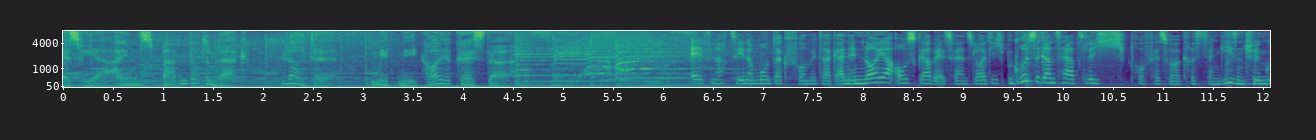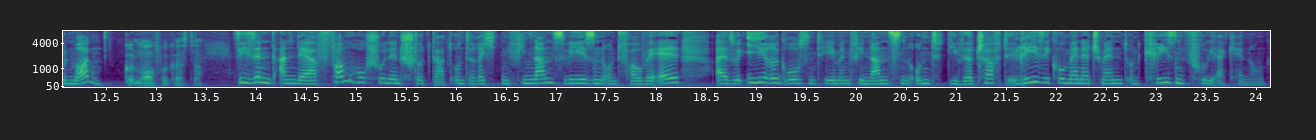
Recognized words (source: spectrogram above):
SWR1 Baden-Württemberg. Leute mit Nicole Köster. 11 nach 10 am Montagvormittag. Eine neue Ausgabe SWR1 Leute. Ich begrüße ganz herzlich Professor Christian Giesen. Schönen guten Morgen. Guten Morgen, Frau Köster. Sie sind an der FOM Hochschule in Stuttgart, unterrichten Finanzwesen und VWL, also Ihre großen Themen Finanzen und die Wirtschaft, Risikomanagement und Krisenfrüherkennung.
